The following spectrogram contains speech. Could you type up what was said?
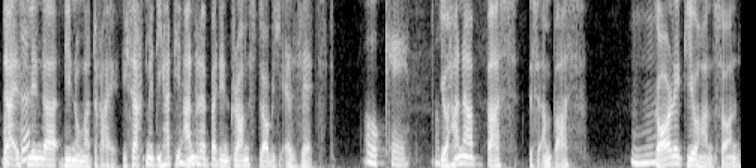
Da ist ist? Mhm. Linda die Nummer drei. Ich sag mir, die hat die andere bei den Drums, glaube ich, ersetzt. Okay. Johanna Bass ist am Bass. Mhm. Garlic Johansson,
